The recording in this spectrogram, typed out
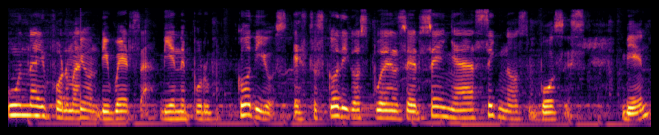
una información diversa, viene por códigos. Estos códigos pueden ser señas, signos, voces. Bien,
